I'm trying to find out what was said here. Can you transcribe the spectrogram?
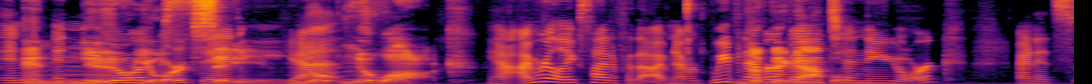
In- in, in New, New York, York City, City, yes. New- Newark. Yeah, I'm really excited for that. I've never we've never been Apple. to New York and it's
